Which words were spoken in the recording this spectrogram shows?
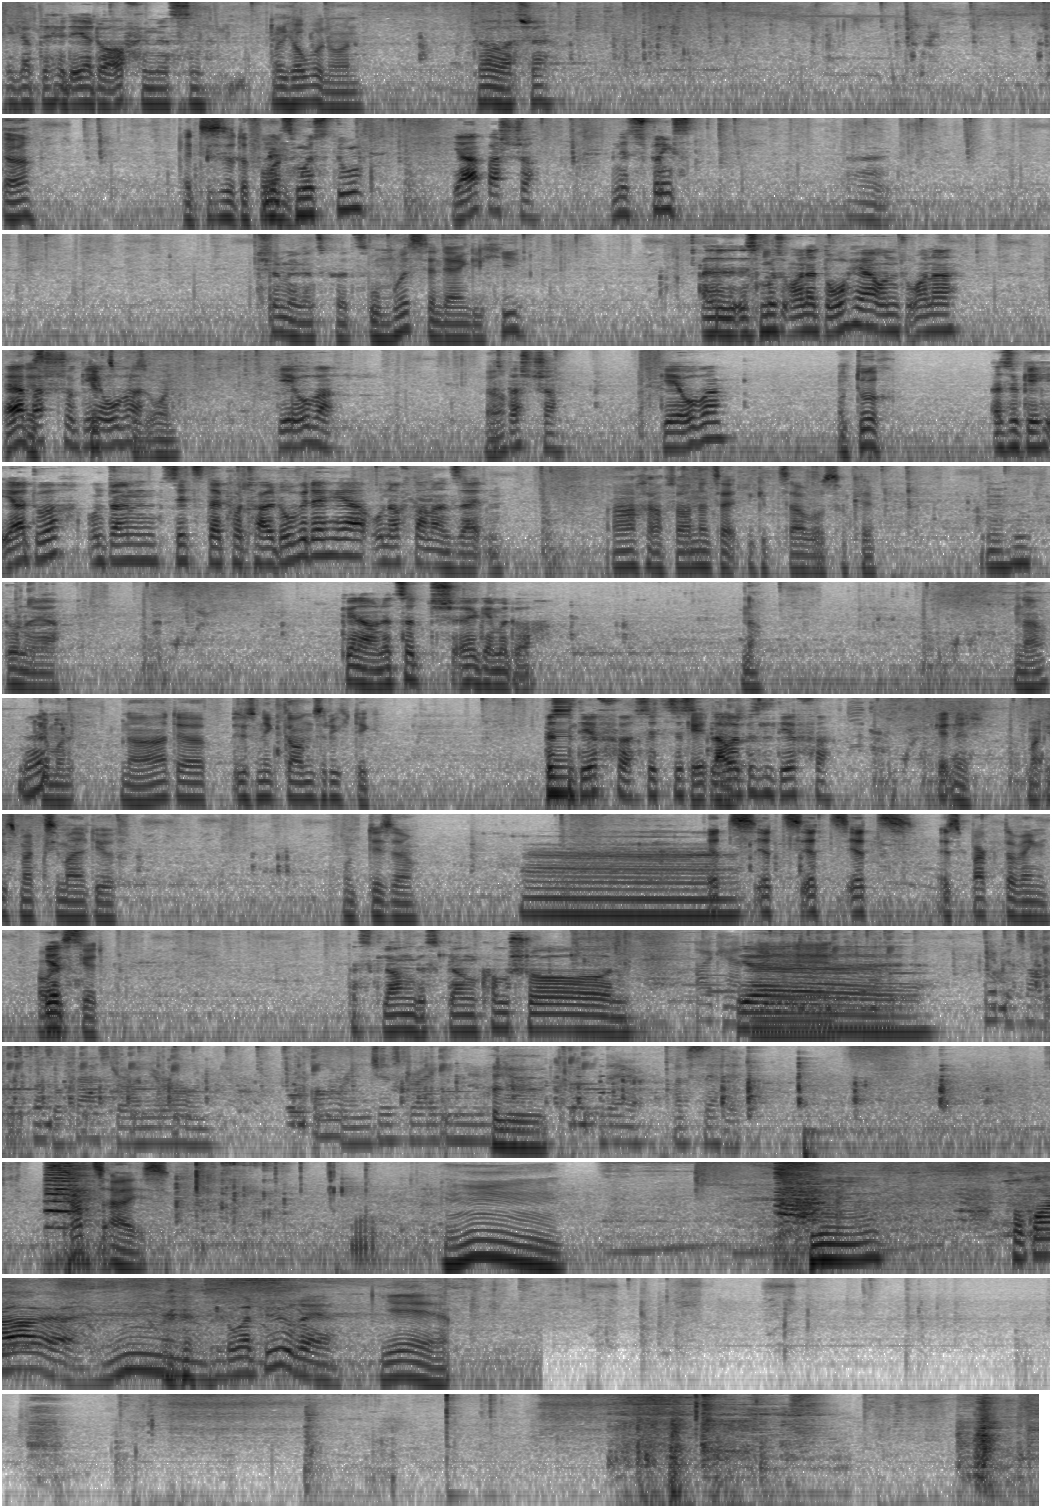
Ich glaube, der hätte eher da aufhören müssen. Ich habe noch einen. Da, warte. Ja. Jetzt ist er da vorne. jetzt musst du. Ja, passt schon. Und jetzt springst. Äh. Chill mir ganz kurz. Wo muss denn der eigentlich hin? Also es muss einer daher und einer. Ja, Es passt schon, geh ober. Geh ober. Ja. Das passt schon. Geh ober. Und durch. Also geh er durch und dann setzt dein Portal da wieder her und auf der anderen Seite. Ach, auf der anderen Seite gibt's auch was, okay. Mhm, da noch ja. Genau, und jetzt äh, gehen wir durch. Na. Na, Ne? geh mal. Na, der ist nicht ganz richtig. Bisschen tiefer. Setz das Geht blaue nicht. bisschen tiefer. Geht nicht. Ist maximal tief. Und dieser. Äh, Jetzt, jetzt, jetzt, jetzt. Es packt ein wenig. Aber Jetzt. es geht. Das klang, das klang, komm schon. Yeah. You could solve this puzzle faster on your own. Orange is dragging you. Hallo. There, I've said it. Kratzeis. Mmh. Schokolade. Mm, Kuvertüre. Yeah.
